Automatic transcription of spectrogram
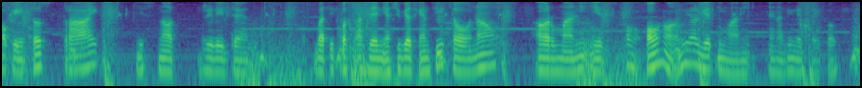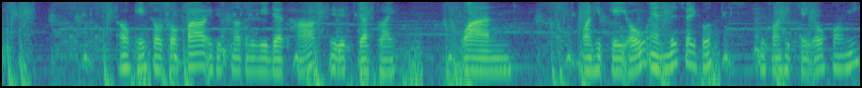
Okay, so strike is not really dead, but it costs us Zeny as you guys can see. So now our money is. Oh, oh no, we are getting money, and I think that's very cool okay so so far it is not really that hard it is just like one one hit KO and that's very cool. This one hit KO for me.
